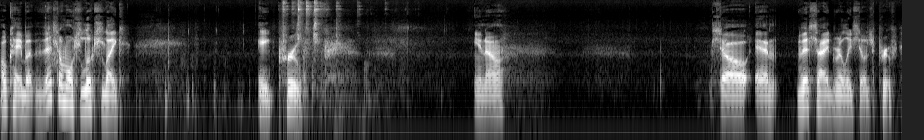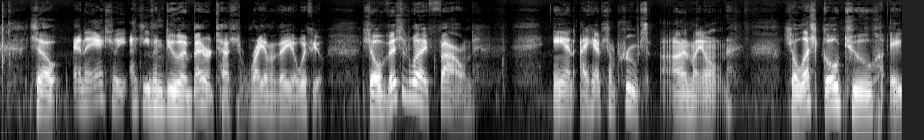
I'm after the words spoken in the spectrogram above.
okay, but this almost looks like a proof. You know? So, and this side really shows proof. So, and actually, I can even do a better test right on the video with you. So, this is what I found, and I have some proofs on my own. So, let's go to a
